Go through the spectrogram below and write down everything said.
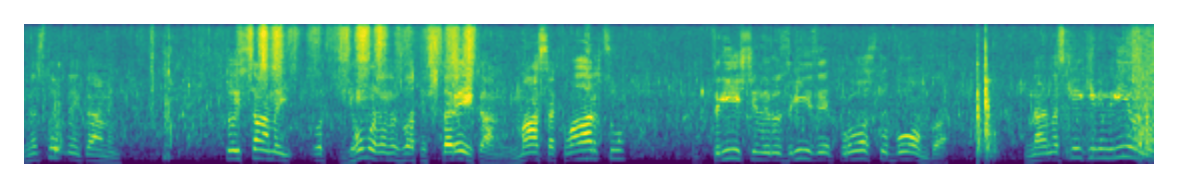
Наступний камінь. Той самий, от його можна назвати старий камінь. Маса кварцу, тріщини, розрізи, просто бомба. На, наскільки він рівний,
